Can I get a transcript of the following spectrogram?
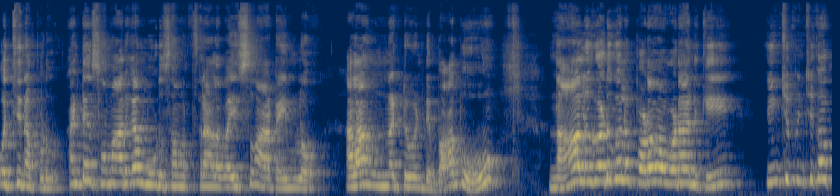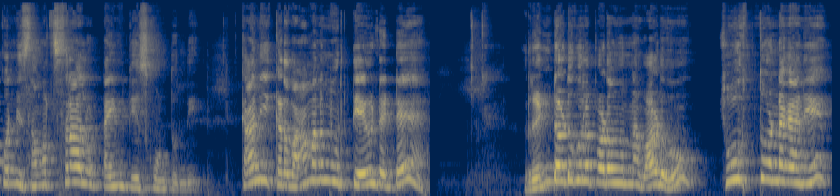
వచ్చినప్పుడు అంటే సుమారుగా మూడు సంవత్సరాల వయసు ఆ టైంలో అలా ఉన్నటువంటి బాబు నాలుగు అడుగుల పొడవు అవ్వడానికి ఇంచుమించుగా కొన్ని సంవత్సరాలు టైం తీసుకుంటుంది. కానీ ఇక్కడ వామనమూర్తి ఏమిటంటే రెండు అడుగుల పొడవు ఉన్నవాడు చూస్తుండగానే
